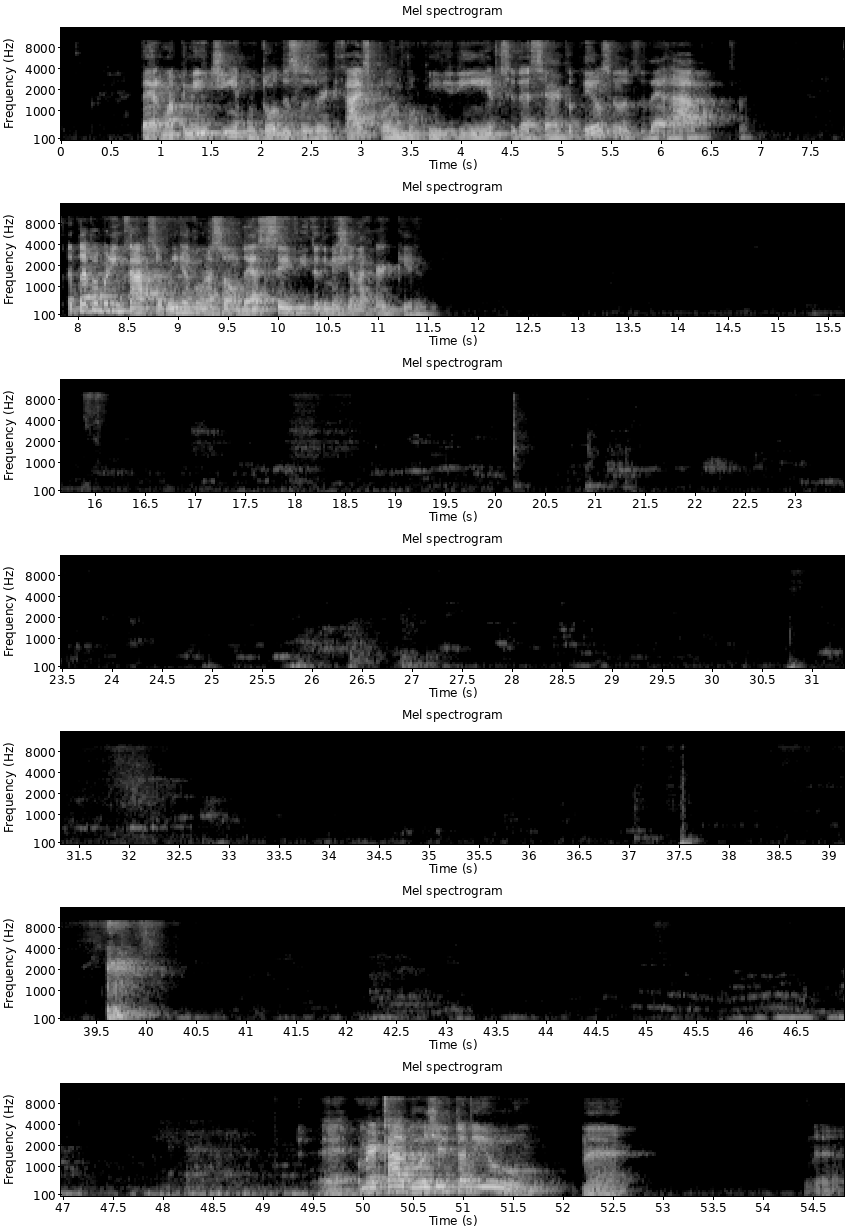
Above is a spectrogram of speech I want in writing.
pega uma pimentinha com todas essas verticais, põe um pouquinho de dinheiro, se der certo, deu, se der errado. Né? Até para brincar, se eu brinca com uma ação dessa, você evita de mexer na carteira. É, o mercado hoje ele está meio, né? É,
